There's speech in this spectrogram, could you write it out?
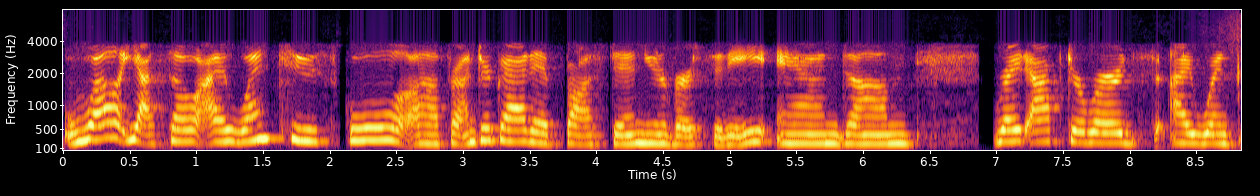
Well, yeah. So I went to school uh, for undergrad at Boston University, and um, Right afterwards, I went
